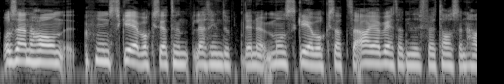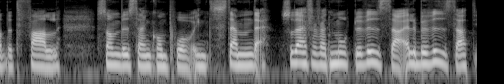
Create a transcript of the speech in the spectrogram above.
Och sen har hon, hon skrev också, jag läser inte upp det nu, men hon skrev också att så, ah, jag vet att ni för ett tag sedan hade ett fall som vi sen kom på inte stämde. Så därför för att motbevisa, eller bevisa att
